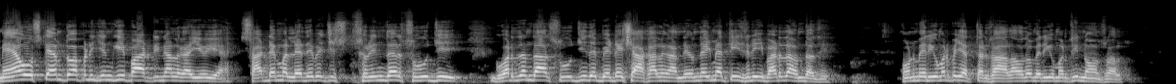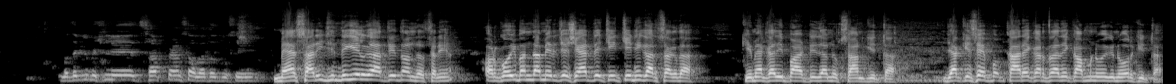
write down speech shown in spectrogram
ਮੈਂ ਉਸ ਟਾਈਮ ਤੋਂ ਆਪਣੀ ਜ਼ਿੰਦਗੀ ਪਾਰਟੀ ਨਾਲ ਲਗਾਈ ਹੋਈ ਹੈ। ਸਾਡੇ ਮਹੱਲੇ ਦੇ ਵਿੱਚ ਸੁਰਿੰਦਰ ਸੂਦ ਜੀ, ਗਵਰਧਨ ਦਾਸ ਸੂਦ ਜੀ ਦੇ ਬੇਟੇ ਸ਼ਾਖਾ ਲਗਾਉਂਦੇ ਹੁੰਦੇ ਸੀ। ਮੈਂ ਤੀਸਰੀ ਪੜ੍ਹਦਾ ਹੁੰਦਾ ਸੀ। ਹੁਣ ਮੇਰੀ ਉਮਰ 75 ਸਾਲ ਆ, ਉਦੋਂ ਮੇਰੀ ਉਮਰ ਸੀ 9 ਸਾਲ। ਮਤਲਬ ਕਿ ਪਿਛਲੇ 60 65 ਸਾਲਾਂ ਤੋਂ ਤੁਸੀਂ ਮੈਂ ਸਾਰੀ ਜ਼ਿੰਦਗੀ ਲਗਾਤੀ ਤੁਹਾਨੂੰ ਦੱਸ ਰਿਹਾ। ਔਰ ਕੋਈ ਬੰਦਾ ਮੇਰੇ 'ਚ ਸ਼ਹਿਰ ਤੇ ਚੀਚੀ ਨਹੀਂ ਕਰ ਸਕਦਾ ਕਿ ਮੈਂ ਕਦੀ ਪਾਰਟੀ ਦਾ ਨੁਕਸਾਨ ਕੀਤਾ ਜਾਂ ਕਿਸੇ ਕਾਰਜਕਰਤਾ ਦੇ ਕੰਮ ਨੂੰ ਇਗਨੋਰ ਕੀਤਾ।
